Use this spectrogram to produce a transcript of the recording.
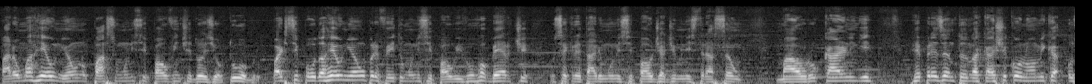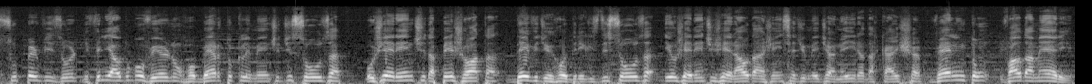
para uma reunião no Paço Municipal 22 de outubro. Participou da reunião o prefeito municipal Ivo Roberti, o secretário municipal de administração Mauro Carning, representando a Caixa Econômica, o supervisor de filial do governo, Roberto Clemente de Souza, o gerente da PJ, David Rodrigues de Souza, e o gerente geral da agência de medianeira da Caixa, Wellington Valdameri.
